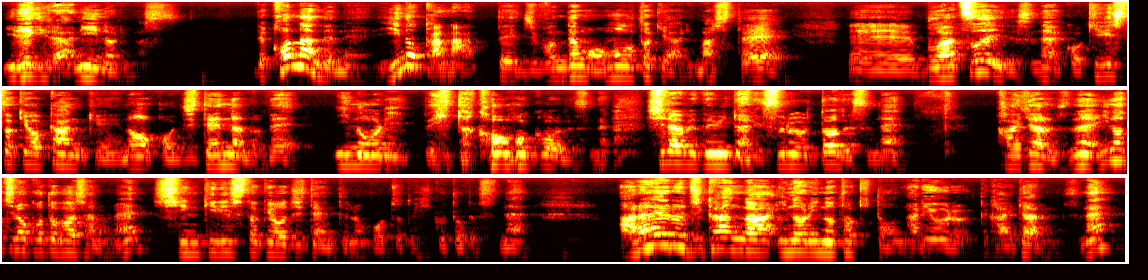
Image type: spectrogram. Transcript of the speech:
イレギュラーに祈ります。で、こんなんでね、いいのかなって自分でも思う時ありまして、えー、分厚いですね、こう、キリスト教関係のこう辞典などで、祈りっていった項目をですね、調べてみたりするとですね、書いてあるんですね。命の言葉社のね、新キリスト教辞典っていうのをこうちょっと引くとですね、あらゆる時間が祈りの時となり得るって書いてあるんですね。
